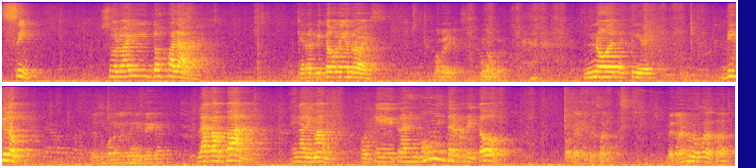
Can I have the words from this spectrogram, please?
Sí. Solo hay dos palabras. Que repita una y otra vez. No me digas. Mi nombre. No, detective. Diglock. ¿Eso supone que eso significa? La campana. En alemán. Porque trajimos un todo. Ok, interesante. Me traes un para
